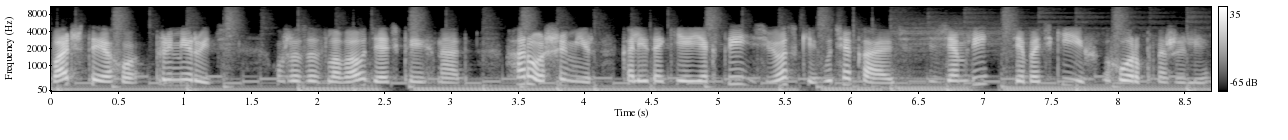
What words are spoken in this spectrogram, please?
Бач ты яго прымірыць, ужо зазлаваў дзядзька ігнат хороший мир калі такія як ты з вёскі уцякаюць. З зямлі дзе бацькі іх горб нажылі.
